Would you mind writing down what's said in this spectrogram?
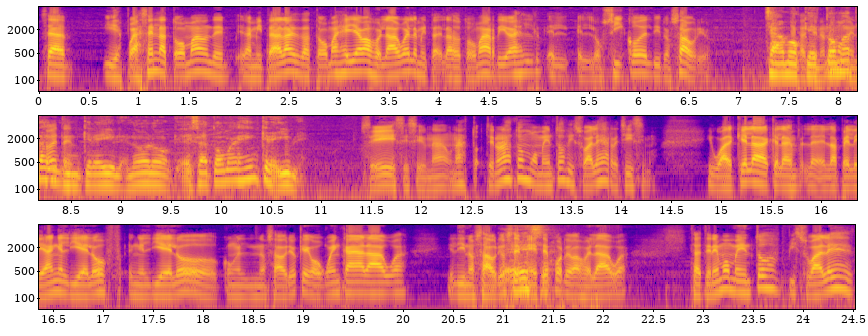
o sea, y después hacen la toma donde la mitad de la, toma es ella bajo el agua y la mitad la toma arriba es el, el hocico del dinosaurio. Chamo, que toma tan increíble. No, no, esa toma es increíble. Sí, sí, sí. Una, tiene unos momentos visuales arrechísimos. Igual que, la, que la, pelea en el hielo, en el hielo con el dinosaurio que Owen cae al agua y el dinosaurio se mete por debajo del agua. O sea, tiene momentos visuales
